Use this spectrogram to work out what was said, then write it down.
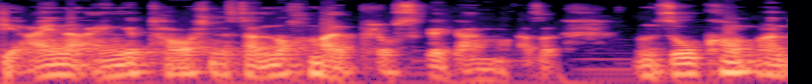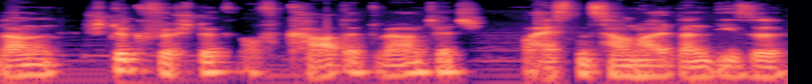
die eine eingetauscht ist dann nochmal plus gegangen. Also, und so kommt man dann Stück für Stück auf Card Advantage Meistens haben halt dann diese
